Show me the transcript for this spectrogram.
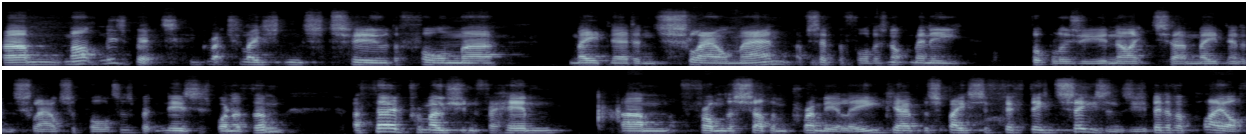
um, Mark Nisbet. Congratulations to the former Maidenhead and Slough man. I've said before, there's not many footballers who unite uh, Maidenhead and Slough supporters, but Niz is one of them. A third promotion for him um, from the Southern Premier League over the space of 15 seasons. He's a bit of a playoff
